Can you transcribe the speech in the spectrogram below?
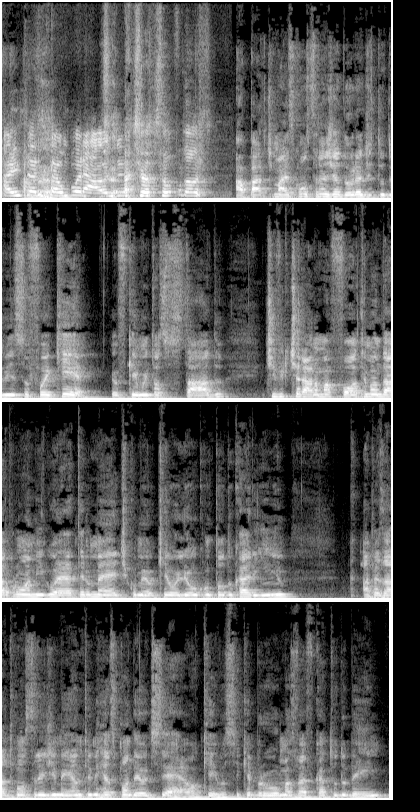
A inserção por áudio. Atenção pra A parte mais constrangedora de tudo isso foi que eu fiquei muito assustado. Tive que tirar uma foto e mandar para um amigo hétero médico meu que olhou com todo carinho, apesar do constrangimento, e me respondeu: disse, É, ok, você quebrou, mas vai ficar tudo bem.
